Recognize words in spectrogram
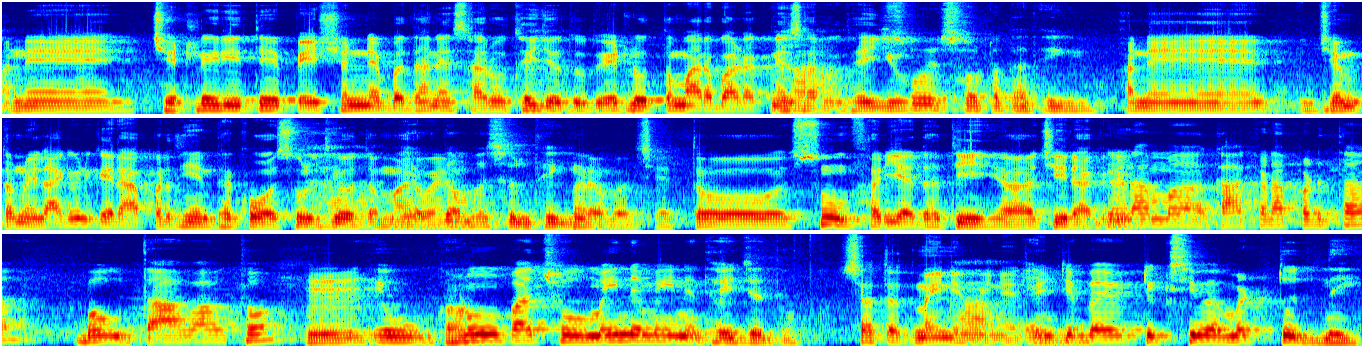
અને જેટલી રીતે પેશન્ટને બધાને સારું થઈ જતું હતું એટલું જ તમારા બાળકને સારું થઈ ગયું. સો સો ટકા થઈ ગયું. અને જેમ તમને લાગ્યું ને કે રાપરથી ધક્કો વસૂલ થયો તમારો. એકદમ વસૂલ થઈ ગયો. બરાબર છે. તો શું ફરિયાદ હતી ચિરાગ ગળામાં કાકડા પડતા બહુ તાવ આવતો એવું ઘણું પાછું મહિને મહિને થઈ જતું. સતત મહિને મહિને એન્ટીબાયોટિક સિવાય મટતું જ નહીં.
